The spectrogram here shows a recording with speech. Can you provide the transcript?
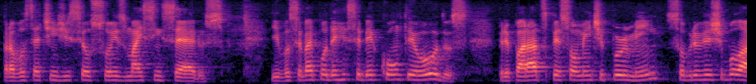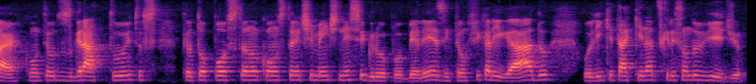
para você atingir seus sonhos mais sinceros. E você vai poder receber conteúdos preparados pessoalmente por mim sobre o vestibular, conteúdos gratuitos que eu estou postando constantemente nesse grupo, beleza? Então fica ligado, o link está aqui na descrição do vídeo.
